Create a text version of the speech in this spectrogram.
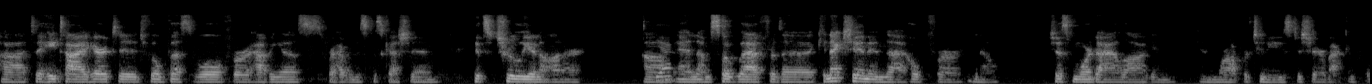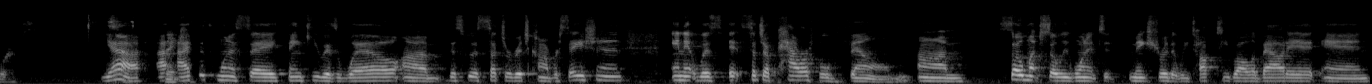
uh, to Hayti Heritage Film Festival for having us, for having this discussion. It's truly an honor. Um, yeah. And I'm so glad for the connection and I hope for, you know, just more dialogue and, and more opportunities to share back and forth. Yeah, so, I, I, just want to say thank you as well. Um, this was such a rich conversation and it was it's such a powerful film. Um, so much so we wanted to make sure that we talked to you all about it and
